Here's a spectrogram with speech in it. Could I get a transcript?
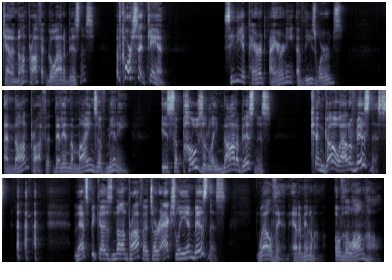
Can a nonprofit go out of business? Of course it can. See the apparent irony of these words? A nonprofit that, in the minds of many, is supposedly not a business can go out of business. That's because nonprofits are actually in business. Well, then, at a minimum, over the long haul,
